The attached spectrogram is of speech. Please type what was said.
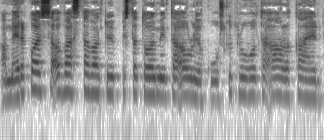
Amerikoissa on vastaavan tyyppistä toimintaa ollut jo 60-luvulta alkaen.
